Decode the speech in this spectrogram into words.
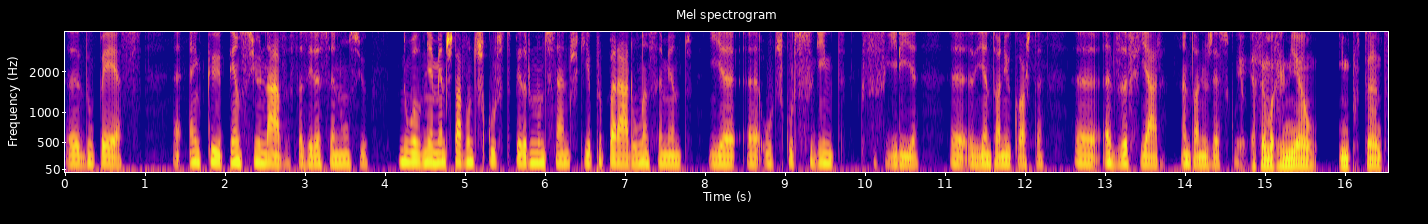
uh, do PS, uh, eh, em que tensionava fazer esse anúncio, no alinhamento estava um discurso de Pedro Nuno Santos que ia preparar o lançamento e a, o discurso seguinte que se seguiria de António Costa a desafiar António José Seguro. Essa é uma reunião importante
